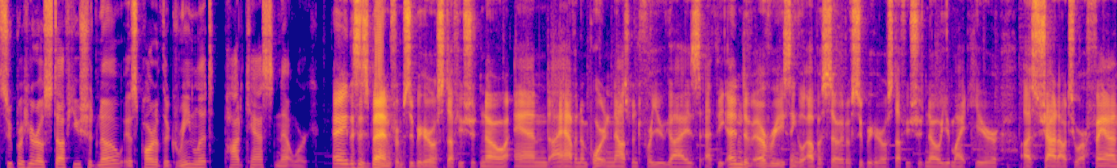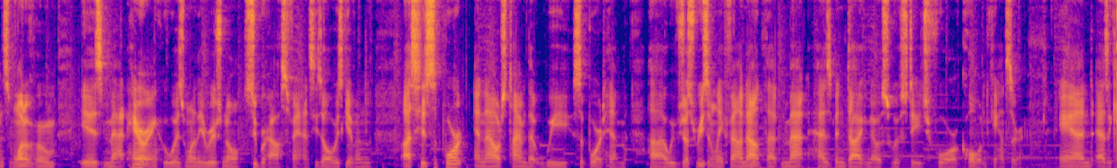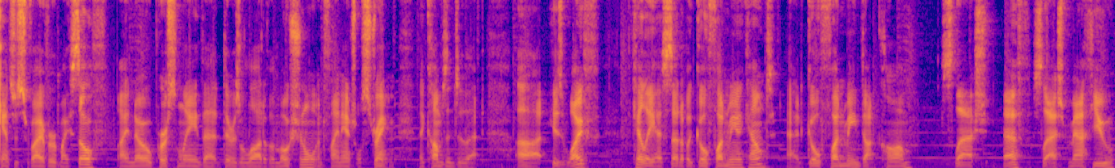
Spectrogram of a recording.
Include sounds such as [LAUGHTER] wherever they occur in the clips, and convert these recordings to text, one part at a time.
Superhero Stuff You Should Know is part of the Greenlit Podcast Network. Hey, this is Ben from Superhero Stuff You Should Know, and I have an important announcement for you guys. At the end of every single episode of Superhero Stuff You Should Know, you might hear us shout out to our fans, one of whom is Matt Herring, who was one of the original Superhouse fans. He's always given us his support, and now it's time that we support him. Uh, we've just recently found out that Matt has been diagnosed with stage 4 colon cancer. And as a cancer survivor myself, I know personally that there's a lot of emotional and financial strain that comes into that. Uh, his wife, Kelly, has set up a GoFundMe account at gofundme.com slash f slash Matthew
